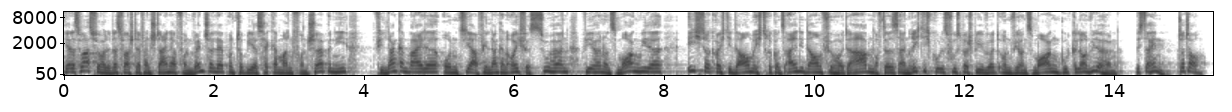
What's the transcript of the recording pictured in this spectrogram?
Ja, das war's für heute. Das war Stefan Steiner von VentureLab und Tobias Heckermann von Sherpany. Vielen Dank an beide und ja, vielen Dank an euch fürs Zuhören. Wir hören uns morgen wieder. Ich drücke euch die Daumen, ich drücke uns allen die Daumen für heute Abend, auf dass es ein richtig cooles Fußballspiel wird und wir uns morgen gut gelaunt wiederhören. Bis dahin. Ciao, ciao.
